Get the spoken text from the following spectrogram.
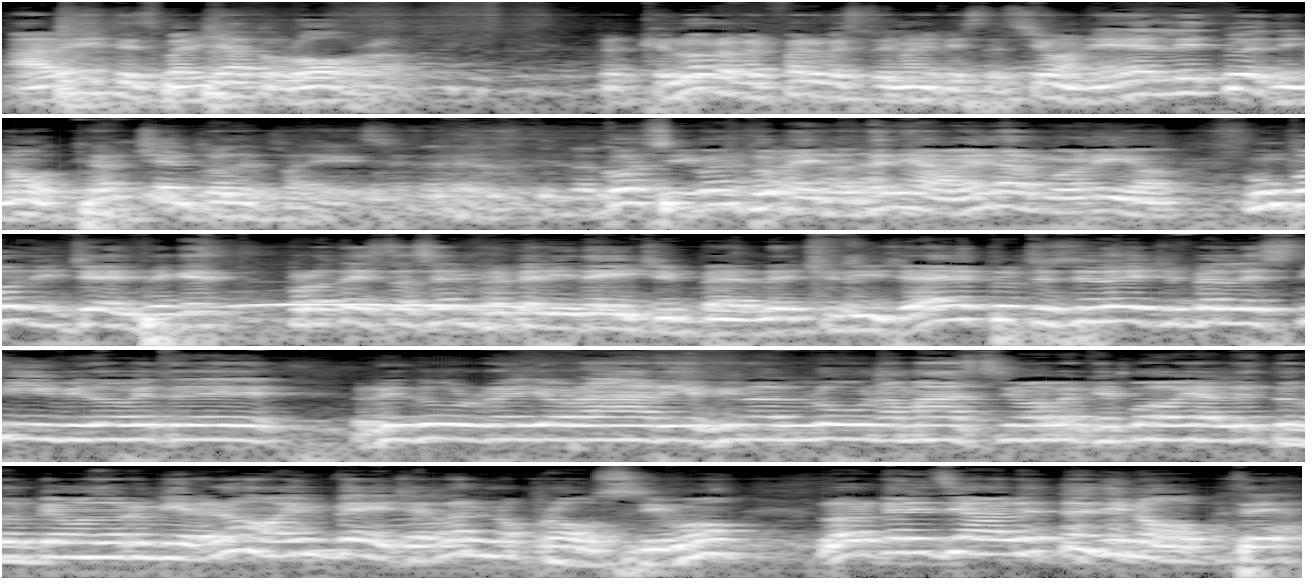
avete sbagliato l'ora perché l'ora per fare queste manifestazioni è alle due di notte al centro del paese. Così quantomeno teniamo in armonia un po' di gente che protesta sempre per i decibel e ci dice eh tutti questi decibel estivi dovete ridurre gli orari fino all'una massimo perché poi alle due dobbiamo dormire. No invece l'anno prossimo lo organizziamo alle due di notte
